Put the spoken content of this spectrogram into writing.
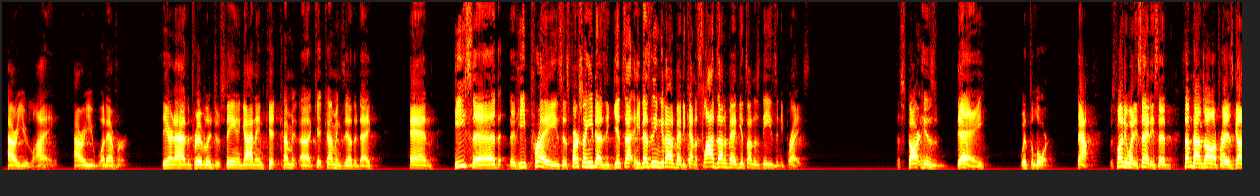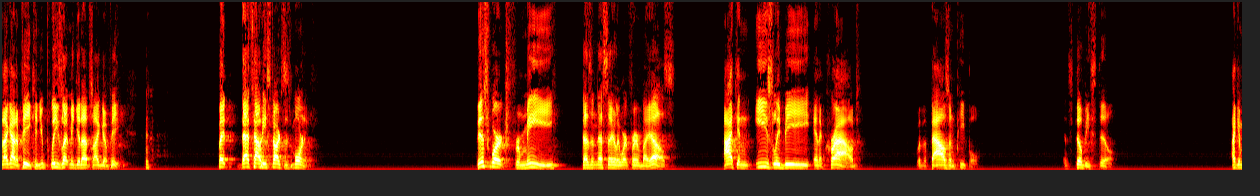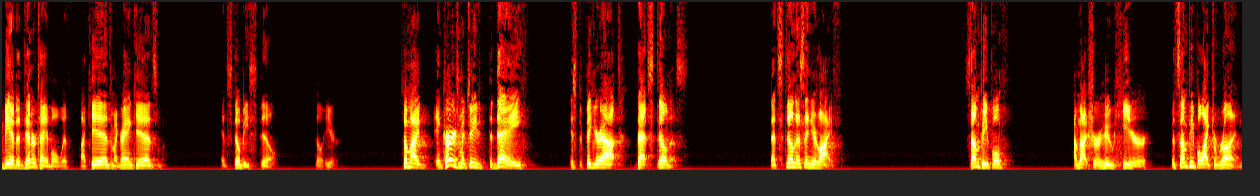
How are you lying? How are you whatever? Sierra and I had the privilege of seeing a guy named Kit, Cummings, uh, Kit Cummings the other day. And he said that he prays. His first thing he does, he gets out, he doesn't even get out of bed. He kind of slides out of bed, gets on his knees, and he prays to start his day with the Lord. Now, it was funny what he said. He said, Sometimes all I pray is, God, I got to pee. Can you please let me get up so I can go pee? but that's how he starts his morning. This works for me, doesn't necessarily work for everybody else. I can easily be in a crowd with a thousand people and still be still. I can be at a dinner table with my kids, my grandkids, and still be still, still here. So, my encouragement to you today is to figure out that stillness, that stillness in your life. Some people I'm not sure who here, but some people like to run.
